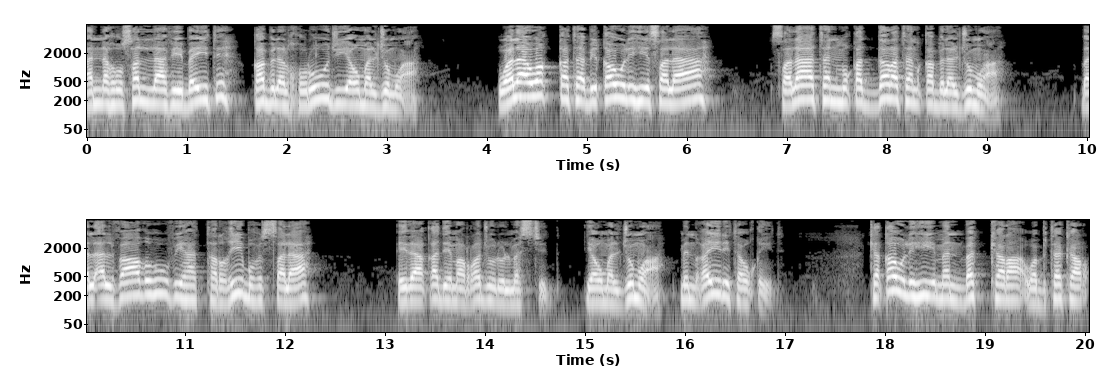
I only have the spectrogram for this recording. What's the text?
أنه صلى في بيته قبل الخروج يوم الجمعة ولا وقت بقوله صلاة صلاة مقدرة قبل الجمعة بل ألفاظه فيها الترغيب في الصلاة إذا قدم الرجل المسجد يوم الجمعة من غير توقيت. كقوله من بكر وابتكر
